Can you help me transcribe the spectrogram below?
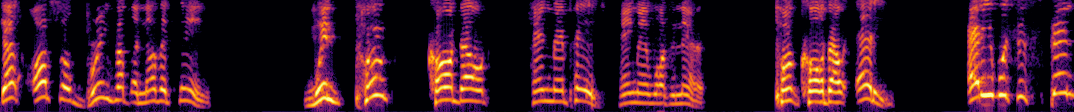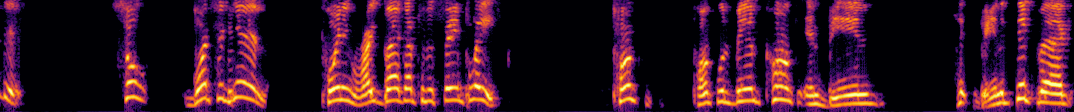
that also brings up another thing. When Punk called out Hangman Page, Hangman wasn't there. Punk called out Eddie. Eddie was suspended. So once again, pointing right back up to the same place. Punk Punk was being punk and being being a dickbag,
